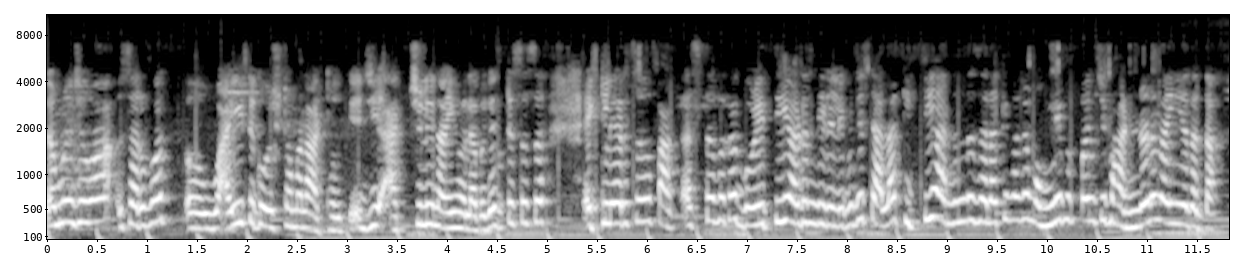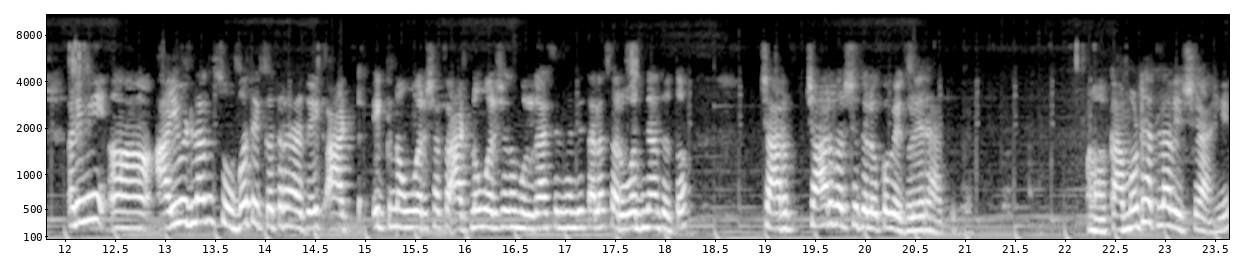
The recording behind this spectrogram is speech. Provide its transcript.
त्यामुळे जेव्हा सर्वात वाईट गोष्ट मला आठवते जी ॲक्च्युली नाही व्हायला पाहिजे तसं असं एक्लेअरचं पाक असतं बघा गोळी ती आणून दिलेली म्हणजे त्याला किती आनंद झाला की माझ्या मम्मी पप्पांची भांडणं नाही आहेत आता. आणि मी आई वडिलांसोबत एकत्र राहतो एक आठ एक नऊ वर्षाचा आठ नऊ वर्षाचा मुलगा असेल म्हणजे त्याला सर्व ज्ञात होतं. चार चार वर्ष ते लोक वेगळे राहत होते. कामोठ्यातला कामोठातला विषय आहे.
